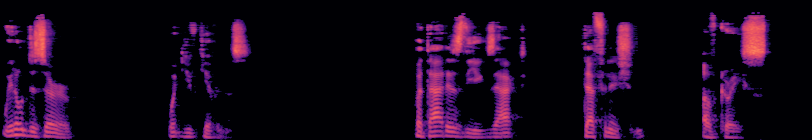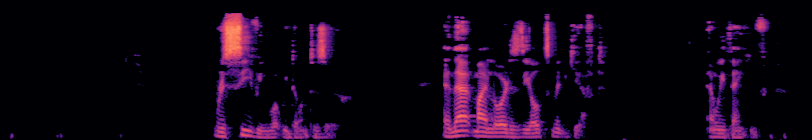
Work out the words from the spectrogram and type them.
We don't deserve what you've given us. But that is the exact definition of grace. Receiving what we don't deserve. And that, my Lord, is the ultimate gift. And we thank you for that.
